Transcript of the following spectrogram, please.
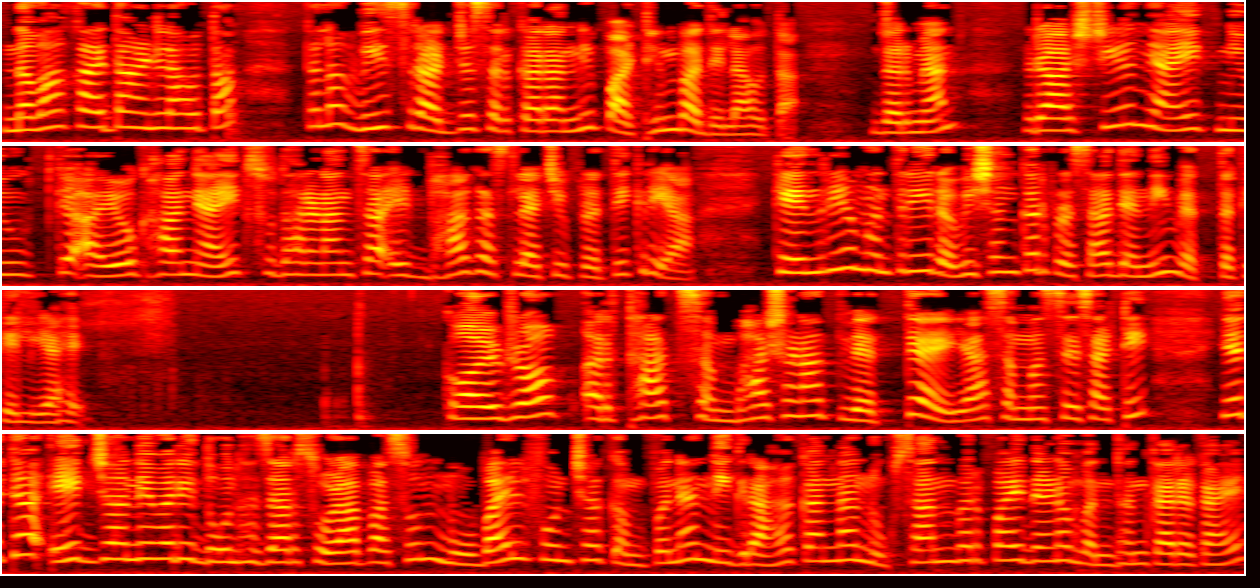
नवा कायदा आणला होता. त्याला वीस राज्य सरकारांनी पाठिंबा दिला होता. दरम्यान राष्ट्रीय न्यायिक नियुक्ती आयोग हा न्यायिक सुधारणांचा एक भाग असल्याची प्रतिक्रिया केंद्रीय मंत्री रविशंकर प्रसाद यांनी व्यक्त केली आहे. कॉलड्रॉप अर्थात संभाषणात व्यत्यय या समस्येसाठी येत्या एक जानेवारी दोन हजार सोळापासून मोबाईल फोनच्या कंपन्यांनी ग्राहकांना नुकसान भरपाई देणं बंधनकारक आहे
